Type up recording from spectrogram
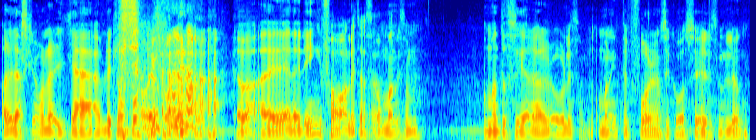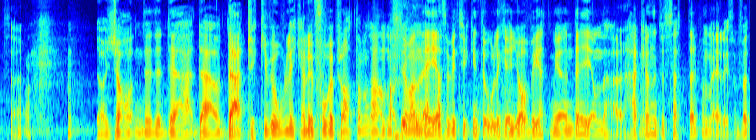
ja det där ska du hålla dig jävligt långt borta ifrån. Jag bara, jag bara nej, nej det är inget farligt alltså om man liksom om man doserar och liksom, om man inte får en psykos så är det liksom lugnt. Så här. Ja, ja det, det, där, där, där tycker vi olika, nu får vi prata om något annat. Jag bara, nej alltså vi tycker inte olika, jag vet mer än dig om det här. Här kan du inte sätta dig på mig liksom, för att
